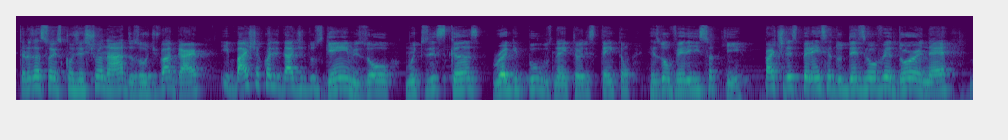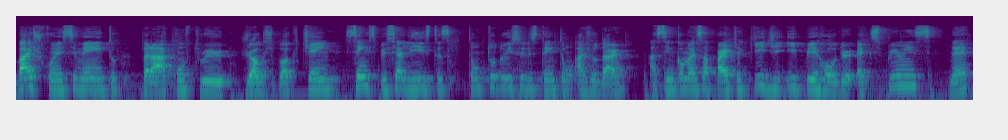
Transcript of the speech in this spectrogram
transações congestionadas ou devagar e baixa qualidade dos games ou muitos scans, rug pulls, né, então eles tentam resolver isso aqui. Parte da experiência do desenvolvedor, né, baixo conhecimento para construir jogos de blockchain, sem especialistas, então tudo isso eles tentam ajudar Assim como essa parte aqui de IP Holder Experience, né?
